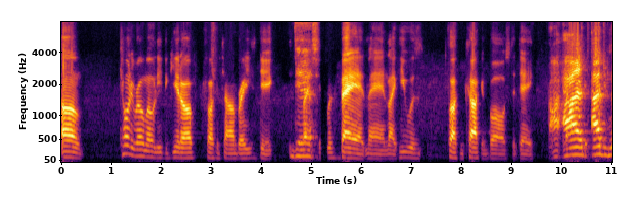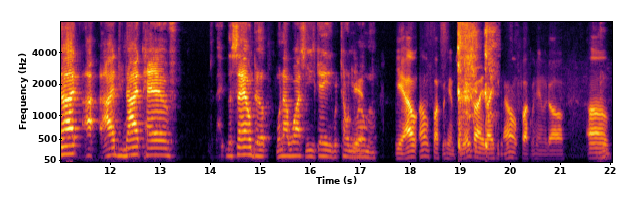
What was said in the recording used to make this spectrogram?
Um, Tony Romo need to get off fucking Tom Brady's dick. Like, Yes. it was bad, man. Like he was fucking cocking balls today. I, I I do not I, I do not have the sound up when I watch these games with Tony Yeah. Romo. Yeah, I don't, I don't fuck with him too. Everybody like him. I don't fuck with him at all. Um,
